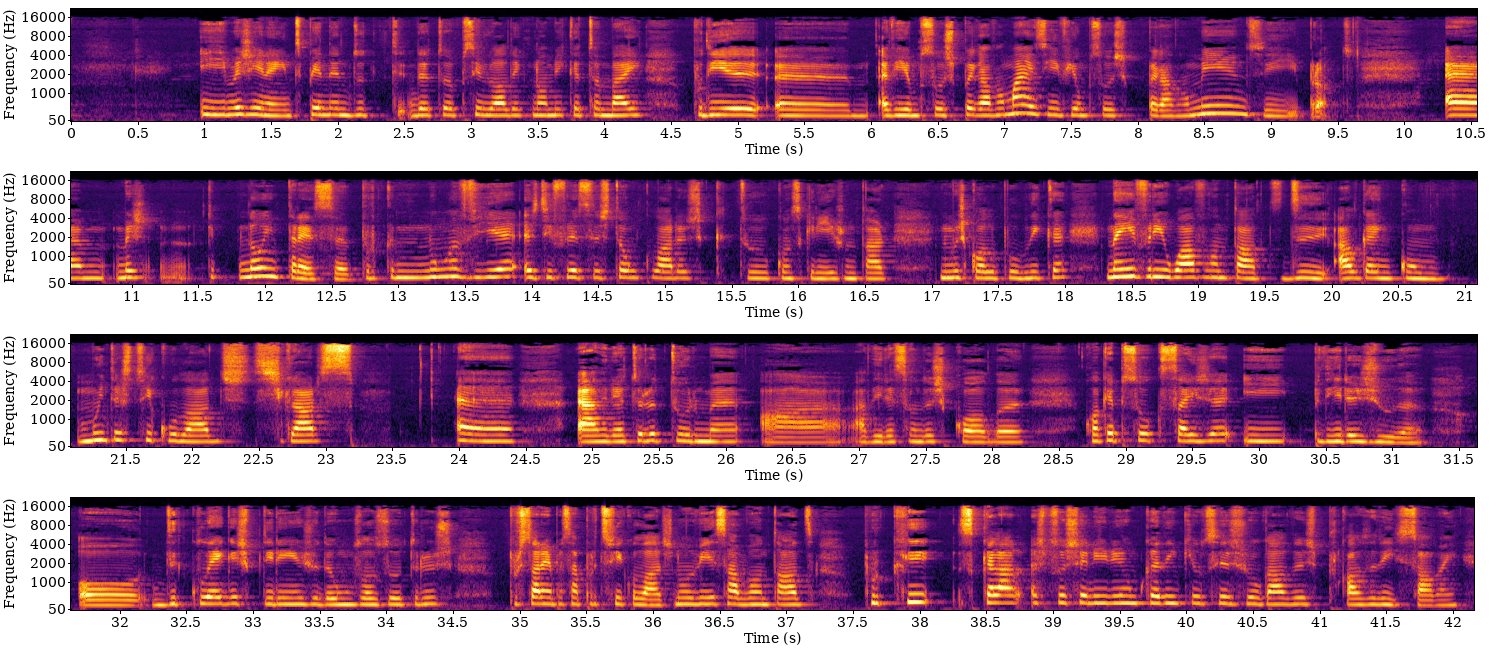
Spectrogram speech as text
E imaginem, dependendo do, da tua possibilidade económica também, podia. Uh, havia pessoas que pagavam mais e havia pessoas que pagavam menos e pronto. Um, mas tipo, não interessa, porque não havia as diferenças tão claras que tu conseguirias notar numa escola pública, nem haveria a vontade de alguém com muitas dificuldades chegar-se uh, à diretora de turma, à, à direção da escola, qualquer pessoa que seja e pedir ajuda, ou de colegas pedirem ajuda uns aos outros por estarem a passar por dificuldades. Não havia essa vontade porque se calhar as pessoas sentiriam um bocadinho que iam ser julgadas por causa disso, sabem?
